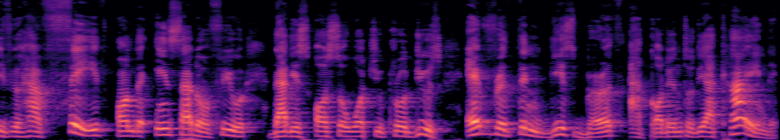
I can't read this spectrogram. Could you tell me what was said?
If you have faith on the inside of you, that is also what you produce. Everything gives birth according to their kind.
